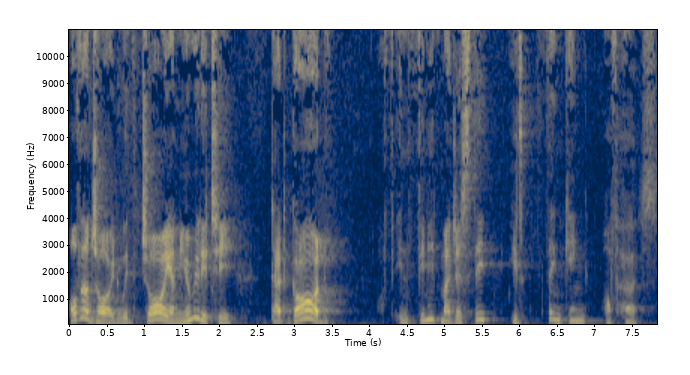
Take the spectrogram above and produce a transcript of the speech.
overjoyed with joy and humility that God of infinite majesty is thinking of us.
